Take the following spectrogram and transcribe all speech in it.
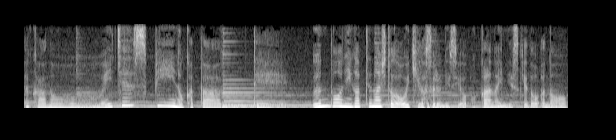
なんかあの HSP の方って運動苦手な人が多い気がするんですよ。わからないんですけどあの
